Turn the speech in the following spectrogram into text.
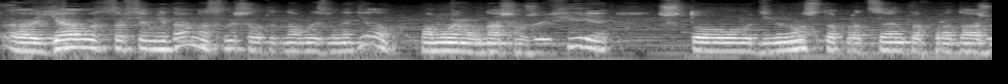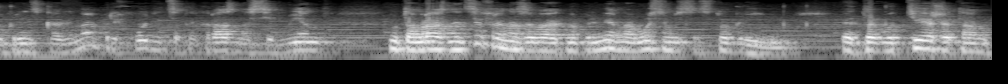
Э, я вот совсем недавно слышал от одного из виноделов, по-моему, в нашем же эфире, что 90% продаж украинского вина приходится как раз на сегмент, ну там разные цифры называют, но примерно 80-100 гривен. Это вот те же там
